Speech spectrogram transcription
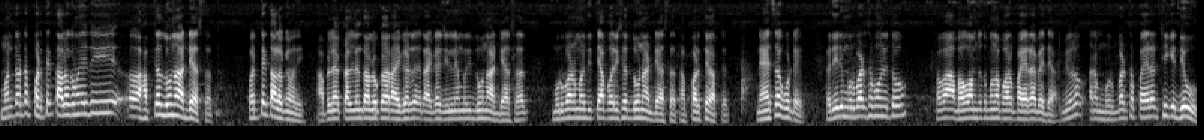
मला तर वाटतं प्रत्येक तालुक्यामध्ये ती अं, हप्त्याला दोन अड्डे असतात. प्रत्येक तालुक्यामध्ये. आपल्या कल्याण तालुका रायगड रायगड जिल्ह्यामध्ये दोन अड्डे असतात. मुरबाडमध्ये त्या परिषद दोन अड्डे असतात. हा प्रत्येक हप्त्यात. न्यायचा कुठे? कधी कधी मुरबाडचा फोन येतो. बाबा भाऊ आमचा तुम्हाला प- पायरा द्या मी बोलो अरे मुरबाडचा पायरा ठीक आहे देऊ.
